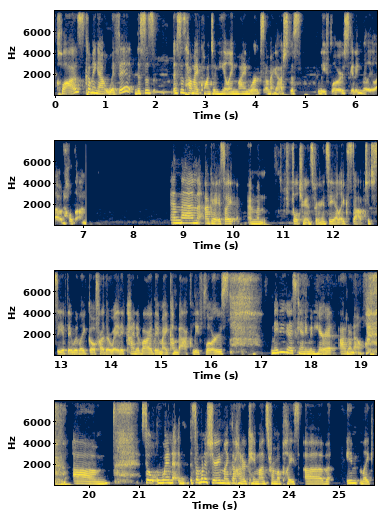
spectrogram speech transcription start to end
claws coming out with it. This is this is how my quantum healing mind works. Oh my gosh, this leaf blower is getting really loud. Hold on. And then, okay, so I, I'm in full transparency. I like stopped to see if they would like go farther away. They kind of are. They might come back, leaf blowers. Maybe you guys can't even hear it. I don't know. um, so when someone is sharing like the 100K months from a place of in like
